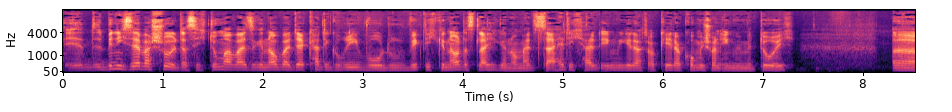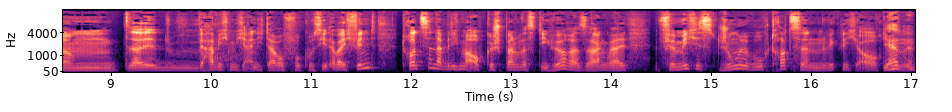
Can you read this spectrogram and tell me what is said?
äh, bin ich selber schuld, dass ich dummerweise genau bei der Kategorie, wo du wirklich genau das gleiche genommen hättest, da hätte ich halt irgendwie gedacht, okay, da komme ich schon irgendwie mit durch. Ähm, da habe ich mich eigentlich darauf fokussiert. Aber ich finde, trotzdem, da bin ich mal auch gespannt, was die Hörer sagen, weil für mich ist Dschungelbuch trotzdem wirklich auch Ja, ein,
